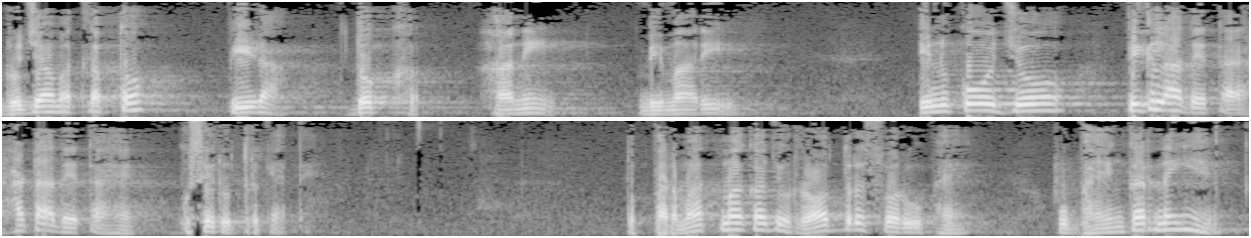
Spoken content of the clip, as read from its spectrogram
रुजा मतलब तो पीड़ा, दुख, हानि, बीमारी, इनको जो पिघला देता है, हटा देता है, उसे रुद्र कहते हैं। तो परमात्मा का जो रौद्र स्वरूप है, वो भयंकर नहीं है।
